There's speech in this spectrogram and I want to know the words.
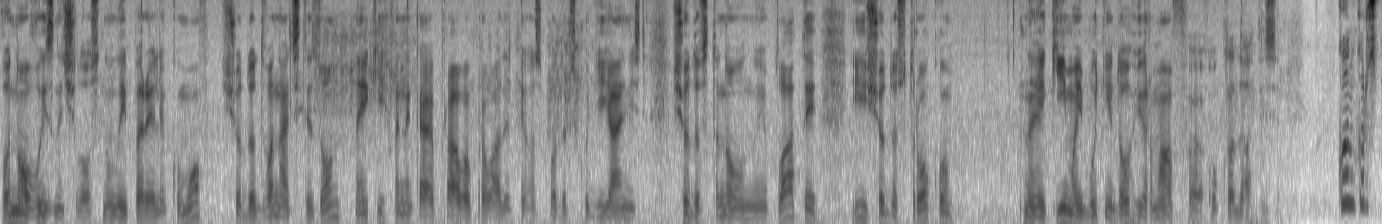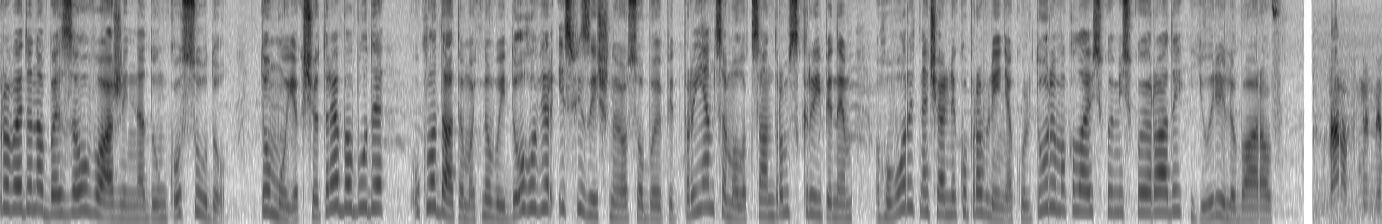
воно визначило основний перелік умов щодо 12 зон, на яких виникає право провадити господарську діяльність, щодо встановленої плати і щодо строку, на який майбутній договір мав е, укладатися. Конкурс проведено без зауважень на думку суду. Тому, якщо треба буде, укладатимуть новий договір із фізичною особою підприємцем Олександром Скрипіним, говорить начальник управління культури Миколаївської міської ради Юрій Любаров. Зараз ми не,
